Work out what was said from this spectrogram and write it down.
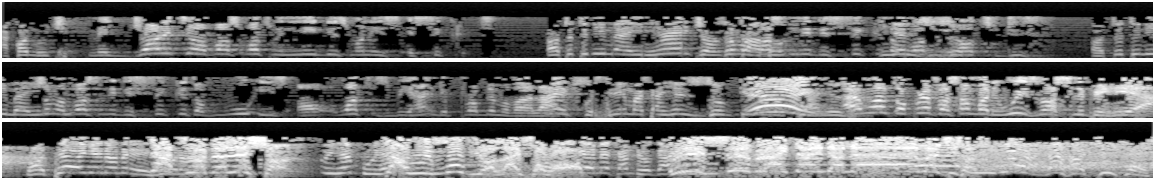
na nsogbu bụ nke akọ na uche Majority of us, what we need this morning is a secret. ọtụtụ n'ime anyị ihe anyị chọrọ Some of us need the secret of what we ought to do. ọtụtụ n'ime anyị Some of us need the secret of who is or what is behind the problem of our anyị lives. kwesịrị ịmata ihe nzuzo nke Hey, na-amasị anyị ụzọ. I want to pray for somebody who is not sleeping here. Kpọtee onye nọ na-ehi That revelation that will move your life forward. ga-eme ka ndụ gaa Receive right now in the name of Jesus.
